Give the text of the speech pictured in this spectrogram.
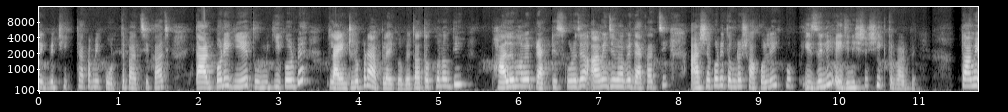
দেখবে ঠিকঠাক আমি করতে পারছি কাজ, তারপরে গিয়ে তুমি কি করবে? ক্লায়েন্টের ওপর অ্যাপ্লাই করবে। ততক্ষণ অবধি ভালোভাবে প্র্যাকটিস করে যাও। আমি যেভাবে দেখাচ্ছি, আশা করি তোমরা সকলেই খুব ইজিলি এই জিনিসটা শিখতে পারবে। তো আমি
